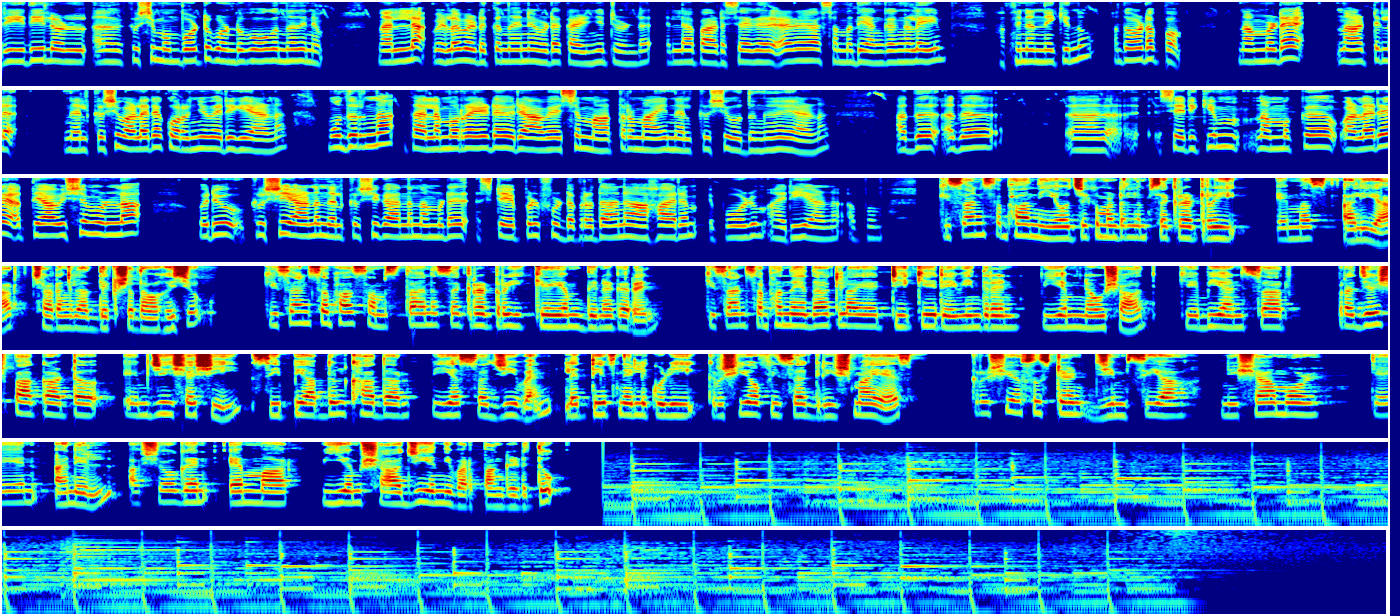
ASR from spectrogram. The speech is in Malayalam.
രീതിയിലുള്ള കൃഷി മുമ്പോട്ട് കൊണ്ടുപോകുന്നതിനും നല്ല വിളവെടുക്കുന്നതിനും ഇവിടെ കഴിഞ്ഞിട്ടുണ്ട്. എല്ലാ പാടശേഖര സമിതി അംഗങ്ങളെയും അഭിനന്ദിക്കുന്നു. അതോടൊപ്പം നമ്മുടെ നാട്ടിൽ നെൽകൃഷി വളരെ കുറഞ്ഞു വരികയാണ്. മുതിർന്ന തലമുറയുടെ ഒരു ആവേശം മാത്രമായി നെൽകൃഷി ഒതുങ്ങുകയാണ്. അത് അത് ശരിക്കും നമുക്ക് വളരെ അത്യാവശ്യമുള്ള ഒരു കൃഷിയാണ് നെൽകൃഷി. കാരണം നമ്മുടെ സ്റ്റേപ്പിൾ ഫുഡ് പ്രധാന ആഹാരം എപ്പോഴും അരിയാണ്. അപ്പം കിസാൻ സഭ നിയോജക മണ്ഡലം സെക്രട്ടറി എം എസ് അലിയാർ ചടങ്ങിൽ അധ്യക്ഷത വഹിച്ചു. കിസാൻ സഭ സംസ്ഥാന secretary K M Dinakaran Kisan Sabha നേതാക്കളായ T K Raveendran P M Noushad K B Ansar Prajesh Pakkatt M G Sasi C P Abdul Khader P S Sajeevan Latheef Nellikuzhi കൃഷി ഓഫീസർ ഗ്രീഷ്മ എസ് കൃഷി assistant Jimsiya Nishamol K N Anil Asokan M R V M Shaji എന്നിവർ പങ്കെടുത്തു.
